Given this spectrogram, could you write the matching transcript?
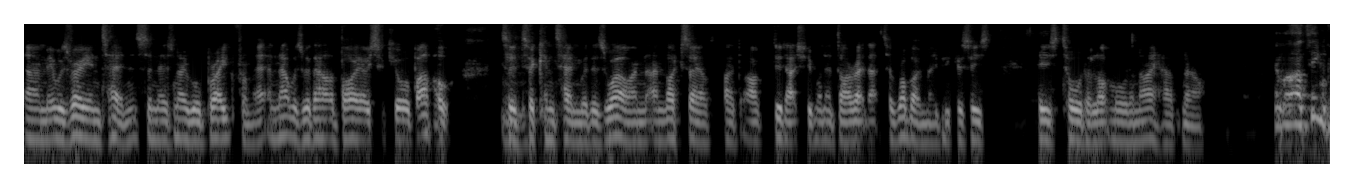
Um, it was very intense, and there's no real break from it, and that was without a biosecure bubble to, mm. to contend with as well. And, and like I say, I, I, I, did actually want to direct that to Robbo maybe because he's he's toured a lot more than I have now. Well, I think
